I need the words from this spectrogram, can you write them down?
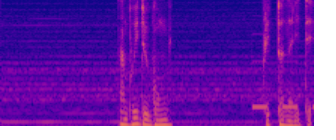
Un bruit de gong. Plus de tonalité.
